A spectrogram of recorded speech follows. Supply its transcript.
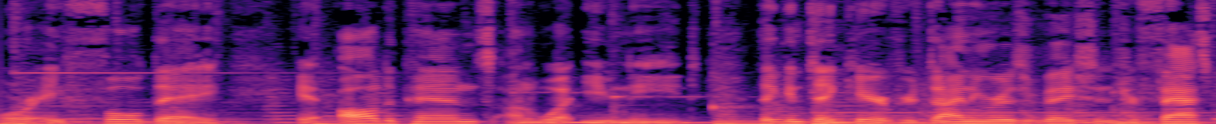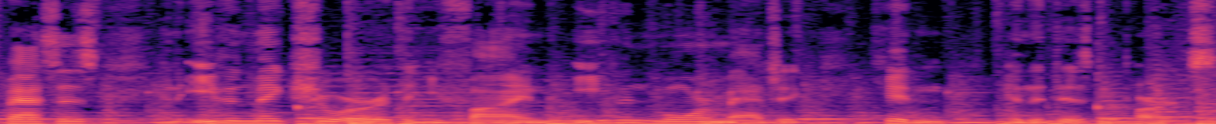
or a full day. It all depends on what you need. They can take care of your dining reservations, your fast passes, and even make sure that you find even more magic hidden in the Disney parks.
